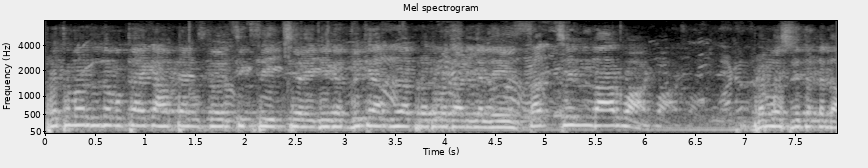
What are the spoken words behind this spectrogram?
ಪ್ರಥಮಾರ್ಧದ ಮುಕ್ತಾಯಕ್ಕೆ half time score six each ಇದೀಗ ದ್ವಿತೀಯಾರ್ಧದ ಪ್ರಥಮ ದಾಳಿಯಲ್ಲಿ ಸಚಿನ್ ಧಾರವಾಡ್ ಬ್ರಹ್ಮಶ್ರೀ ತಂಡದ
